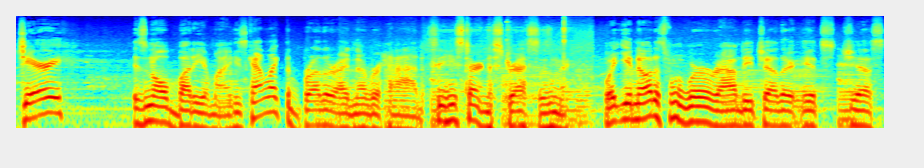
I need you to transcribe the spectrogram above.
Jerry is an old buddy of mine. He's kind of like the brother I never had. See, he's starting to stress, isn't he? What you notice when we're around each other, it's just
